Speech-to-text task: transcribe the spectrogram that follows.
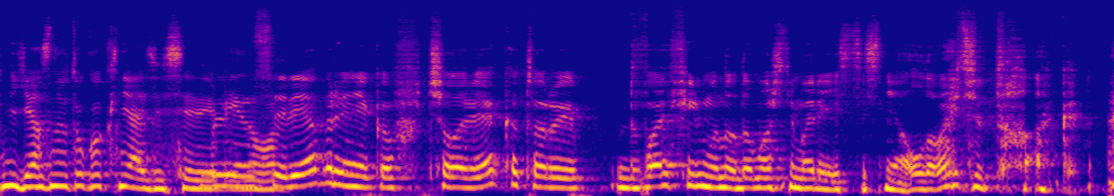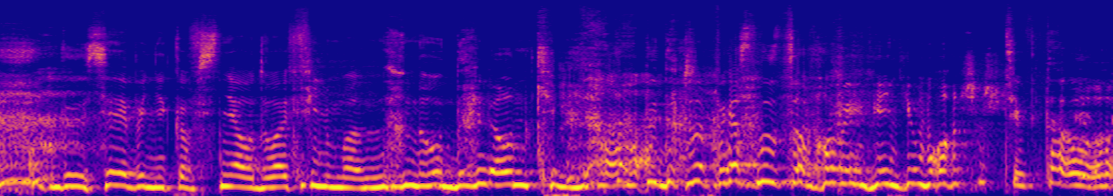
Я знаю только князя Серебренникова. Блин, Серебренников — человек, который два фильма на домашнем аресте снял. Давайте так. Серебренников снял два фильма на удаленке. Да. Ты даже проснуться вовремя не можешь. Типа того.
